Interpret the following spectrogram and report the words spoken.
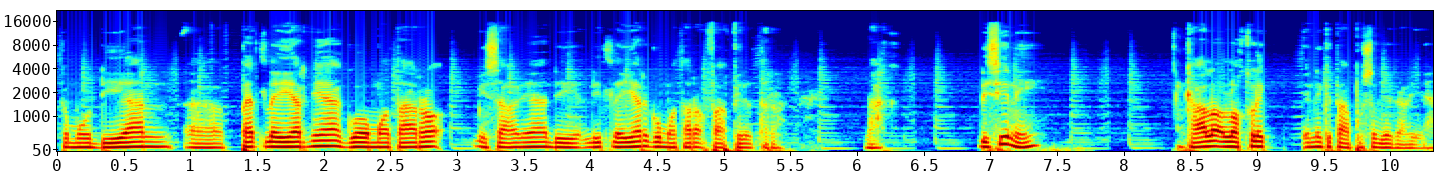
kemudian uh, pad layernya gue mau taruh misalnya di lead layer gue mau taruh file filter. Nah di sini kalau lo klik ini kita hapus aja kali ya.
